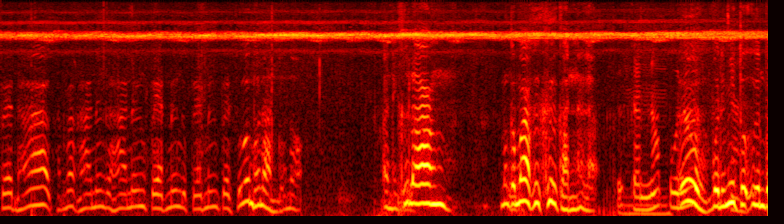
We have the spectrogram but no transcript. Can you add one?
แปดห้าขันมักหาหนึ่งก็หาหนึ่งแปดหนึ่งก็แปดหนึ่งแปดศูนย์เท่านั้นตัวเนาะอันนี้คือราง มันก็มากคือคือกันนั่นแหละคือกันเนาะปูเอเนาะอบ่ได้มีตัวอื่นผ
